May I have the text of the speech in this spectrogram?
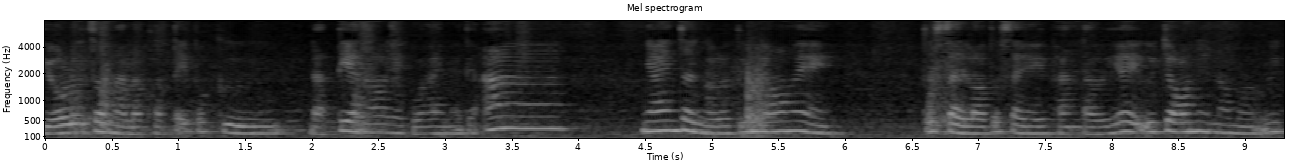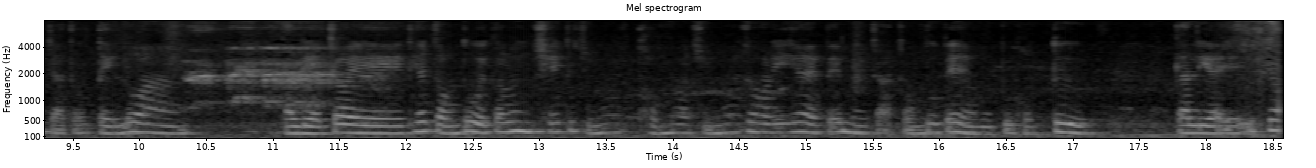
yếu luôn xong là là khó tế bố cứ đặt tiền nó như của ai này thì à nhà anh dần rồi tôi nhỏ hay tôi xài lò tôi xài phản đầu ấy ư cho nên nó mà ư cho tôi tế luôn cả liệt cho thiết chống tuổi các luôn chết tôi chỉ mua không mua chỉ mua cho đi hay bé mình trả chống tuổi bé là một bữa khẩu từ. Cả liệt ư cho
